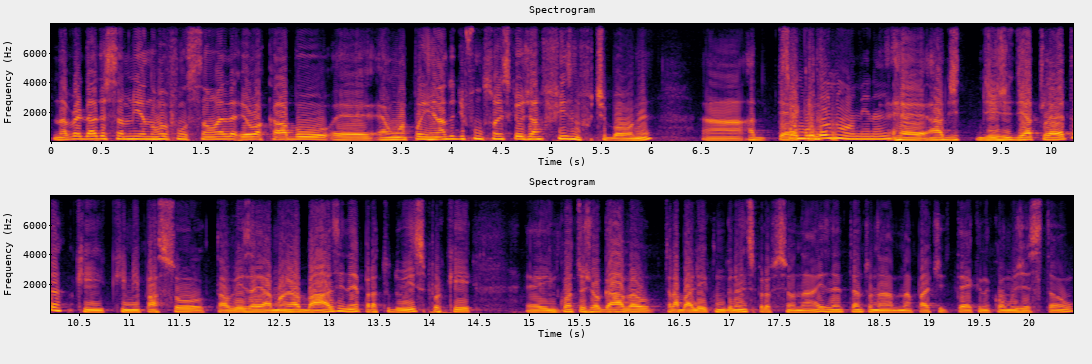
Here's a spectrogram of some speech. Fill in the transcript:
Na verdade, essa minha nova função, ela, eu acabo é, é, um apanhado de funções que eu já fiz no futebol, né? A, a técnica, Só mudou o nome, né? É, a de, de, de, atleta que, que me passou talvez a maior base, né, para tudo isso, porque é, enquanto jogava, eu trabalhei com grandes profissionais, né, tanto na, na parte de técnica como gestão.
